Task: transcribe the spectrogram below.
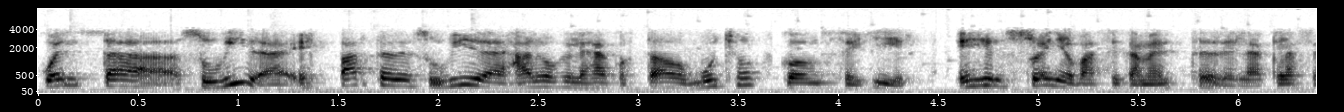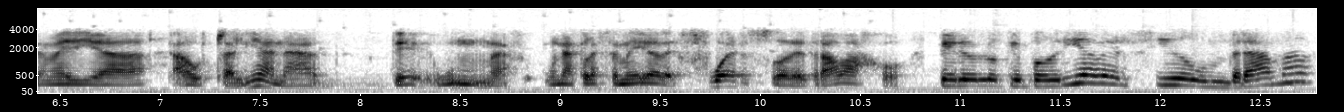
cuenta su vida, es parte de su vida, es algo que les ha costado mucho conseguir. Es el sueño básicamente de la clase media australiana, de una, una clase media de esfuerzo, de trabajo. Pero lo que podría haber sido un drama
